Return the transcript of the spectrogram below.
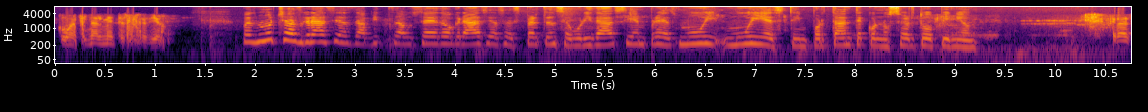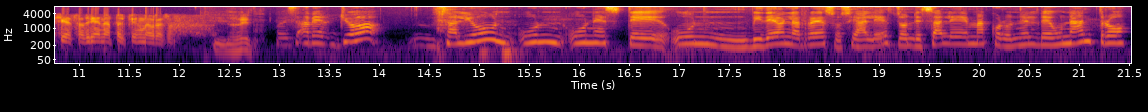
como finalmente sucedió. Pues muchas gracias David Saucedo, gracias experto en seguridad, siempre es muy muy este importante conocer tu opinión. Gracias Adriana, un abrazo. Pues a ver, yo salió un, un, un, este un video en las redes sociales donde sale Emma Coronel de un antro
